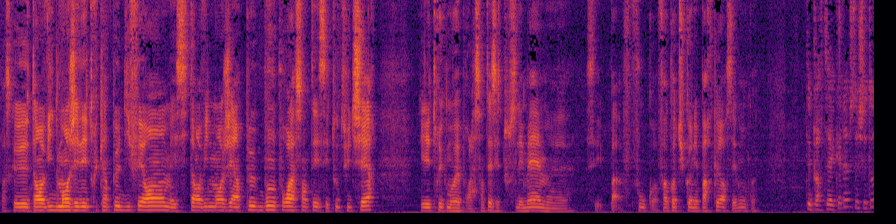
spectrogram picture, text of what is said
Parce que t'as envie de manger des trucs un peu différents, mais si t'as envie de manger un peu bon pour la santé, c'est tout de suite cher. Et les trucs mauvais pour la santé, c'est tous les mêmes. euh, c'est pas fou, quoi. Enfin, quand tu connais par cœur, c'est bon, quoi. T'es parti à quel âge de chez toi?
